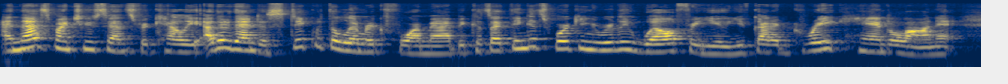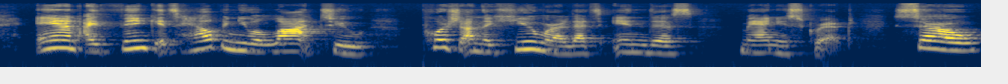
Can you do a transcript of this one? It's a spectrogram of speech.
And that's my two cents for Kelly, other than to stick with the limerick format because I think it's working really well for you. You've got a great handle on it, and I think it's helping you a lot to push on the humor that's in this manuscript. So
